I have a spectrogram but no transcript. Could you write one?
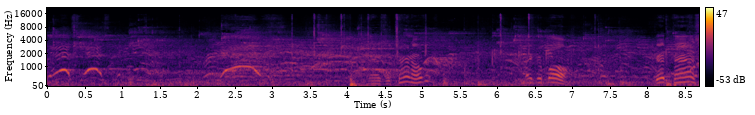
Yes, yes. Yes. There's a turnover. Laker ball. Good pass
